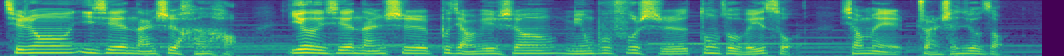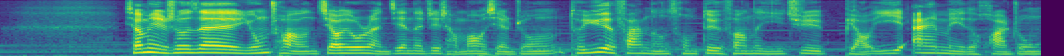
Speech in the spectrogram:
其中一些男士很好，也有一些男士不讲卫生、名不副实、动作猥琐。小美转身就走。小美说，在勇闯交友软件的这场冒险中，她越发能从对方的一句表意暧昧的话中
